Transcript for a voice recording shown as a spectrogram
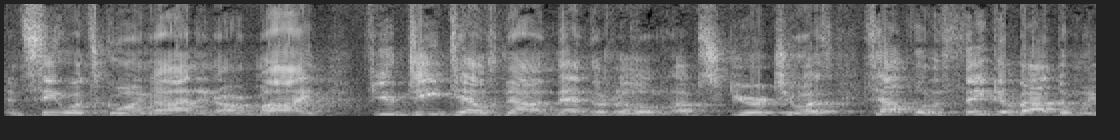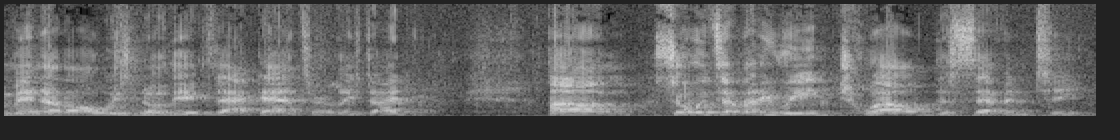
and see what's going on in our mind. A few details now and then that are a little obscure to us. It's helpful to think about them. We may not always know the exact answer, at least I do. Um, so, would somebody read 12 to 17?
